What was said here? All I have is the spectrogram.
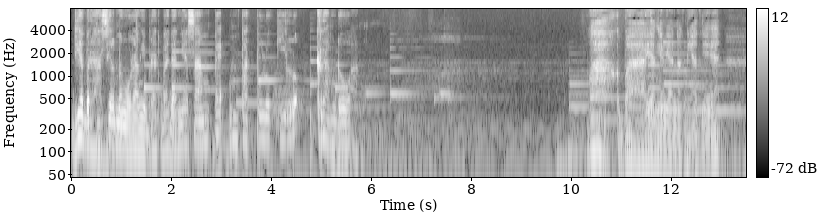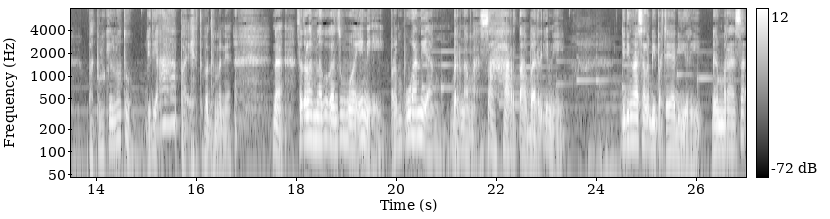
dia berhasil mengurangi berat badannya sampai 40 kilogram doang. Wah, kebayang ini anak niatnya ya. 40 kilo tuh jadi apa ya teman-teman ya. Nah, setelah melakukan semua ini, perempuan yang bernama Sahar Tabar ini jadi ngerasa lebih percaya diri dan merasa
